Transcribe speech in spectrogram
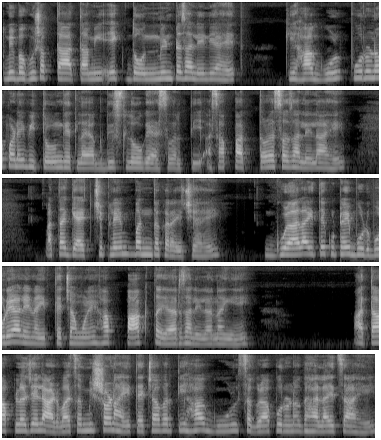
तुम्ही बघू शकता आता मी एक दोन मिनटं झालेली आहेत की हा गूळ पूर्णपणे वितळून घेतला आहे अगदी स्लो गॅसवरती. असा पातळ असा झालेला आहे. आता गॅसची फ्लेम बंद करायची आहे. गुळाला इथे कुठेही बुडबुडे आले नाहीत त्याच्यामुळे हा पाक तयार झालेला नाही आहे आता आपलं जे लाडवाचं मिश्रण आहे त्याच्यावरती हा गूळ सगळा पूर्ण घालायचा आहे.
